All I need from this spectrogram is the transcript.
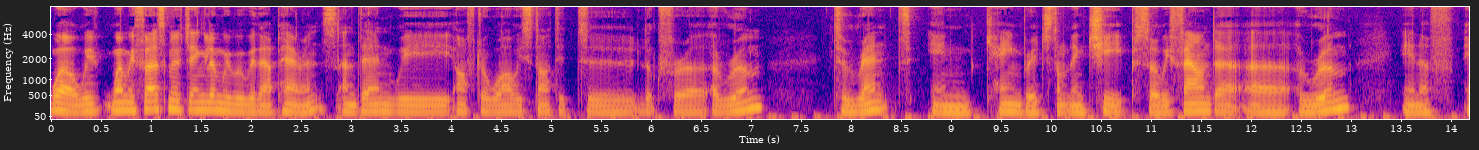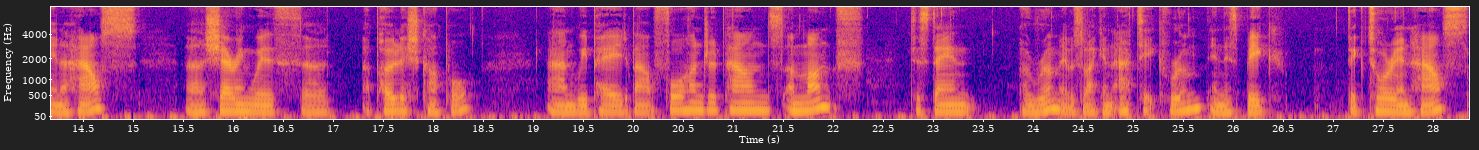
Well, we when we first moved to England, we were with our parents, and then we, after a while, we started to look for a, a room to rent in Cambridge something cheap. So we found a, a, a room in a, in a house uh, sharing with uh, a Polish couple. And we paid about £400 a month to stay in a room. It was like an attic room in this big Victorian house.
